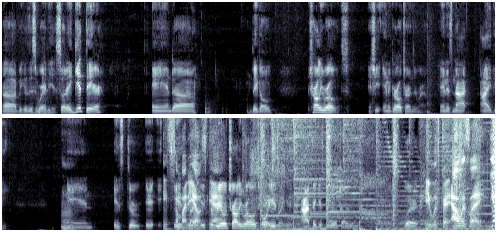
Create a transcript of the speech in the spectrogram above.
Uh, because this is where it is. So they get there and uh they go Charlie Rhodes and she and a girl turns around and it's not Ivy. And it's the it, Mm. It's somebody else, It's the yeah. real Charlie Rhodes or is it? I think it's the real Charlie Rhodes. But It was crazy. I was like, yo.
